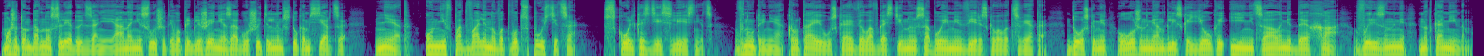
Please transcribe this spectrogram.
Может, он давно следует за ней, а она не слышит его приближения за оглушительным стуком сердца. Нет, он не в подвале, но вот-вот спустится. Сколько здесь лестниц. Внутренняя, крутая и узкая, ввела в гостиную с обоями верескового цвета, досками, уложенными английской елкой и инициалами ДХ, вырезанными над камином.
